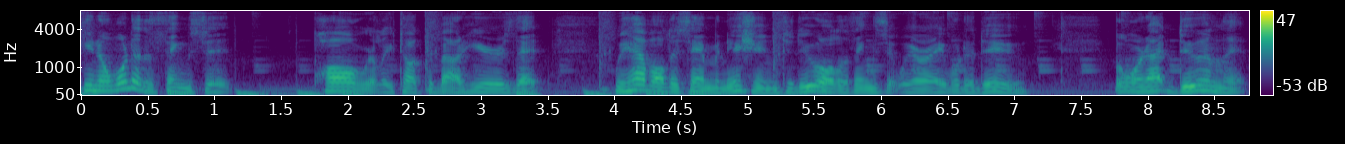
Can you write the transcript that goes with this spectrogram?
You know, one of the things that Paul really talked about here is that we have all this ammunition to do all the things that we are able to do but we're not doing it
